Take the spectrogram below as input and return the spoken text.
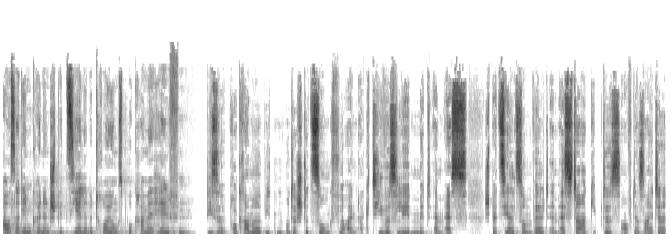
Außerdem können spezielle Betreuungsprogramme helfen. Diese Programme bieten Unterstützung für ein aktives Leben mit MS. Speziell zum Welt-MS-Tag gibt es auf der Seite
